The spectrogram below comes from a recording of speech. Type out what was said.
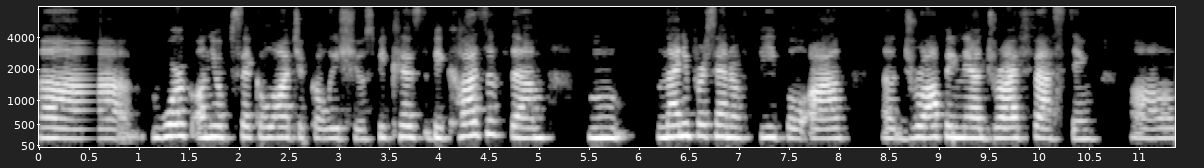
uh, work on your psychological issues because because of them, 90% of people are uh, dropping their dry fasting uh,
